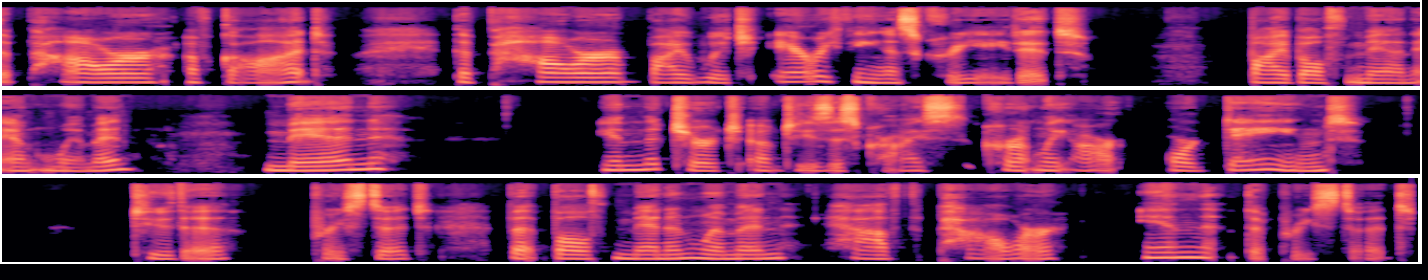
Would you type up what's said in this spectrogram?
the power of God, the power by which everything is created by both men and women. Men in the Church of Jesus Christ currently are ordained to the priesthood, but both men and women have the power in the priesthood.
